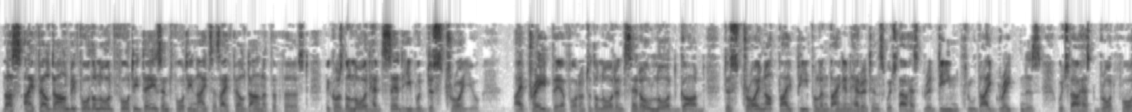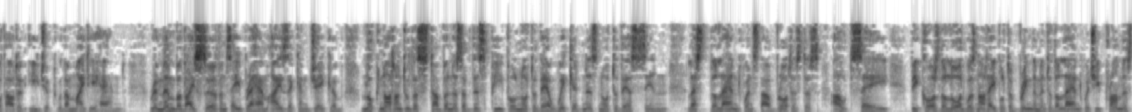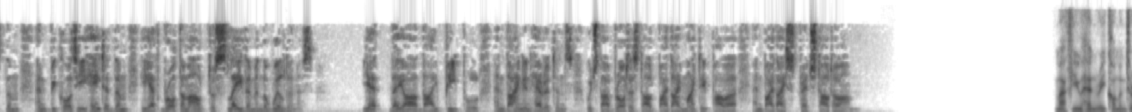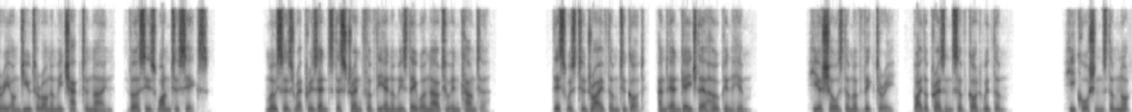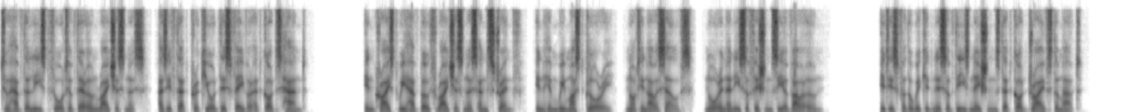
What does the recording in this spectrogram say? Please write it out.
Thus I fell down before the Lord forty days and forty nights as I fell down at the first, because the Lord had said he would destroy you. I prayed therefore unto the Lord, and said, O Lord God, destroy not thy people and thine inheritance, which thou hast redeemed through thy greatness, which thou hast brought forth out of Egypt with a mighty hand. Remember thy servants Abraham, Isaac, and Jacob. Look not unto the stubbornness of this people, nor to their wickedness, nor to their sin, lest the land whence thou broughtest us out say, Because the Lord was not able to bring them into the land which he promised them, and because he hated them, he hath brought them out to slay them in the wilderness. Yet they are thy people and thine inheritance, which thou broughtest out by thy mighty power and by thy stretched out arm. Matthew Henry Commentary on Deuteronomy chapter 9, verses 1 to 6. Moses represents the strength of the enemies they were now to encounter. This was to drive them to God, and engage their hope in Him. He assures them of victory, by the presence of God with them. He cautions them not to have the least thought of their own righteousness, as if that procured this favor at God's hand. In Christ we have both righteousness and strength, in Him we must glory, not in ourselves, nor in any sufficiency of our own. It is for the wickedness of these nations that God drives them out.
